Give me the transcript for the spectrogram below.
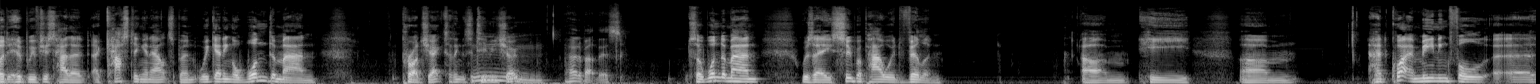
but it, we've just had a, a casting announcement. We're getting a Wonder Man project. I think it's a TV show. I heard about this. So Wonder Man was a superpowered villain. Um, he um, had quite a meaningful uh,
